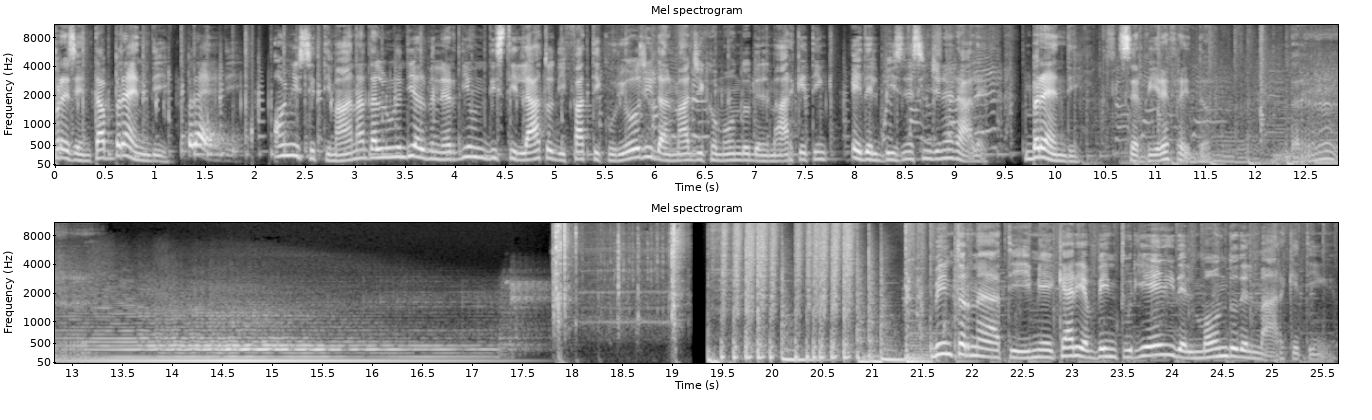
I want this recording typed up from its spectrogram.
presenta Brandy. Brandy. Ogni settimana, dal lunedì al venerdì, un distillato di fatti curiosi dal magico mondo del marketing e del business in generale. Brandy. Servire freddo. Brrr. Bentornati, miei cari avventurieri del mondo del marketing.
